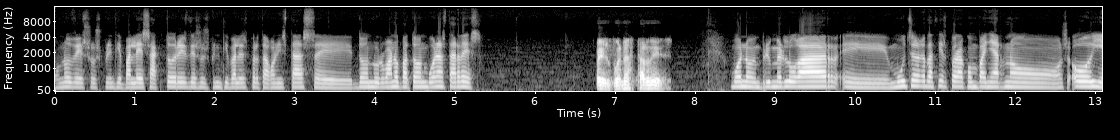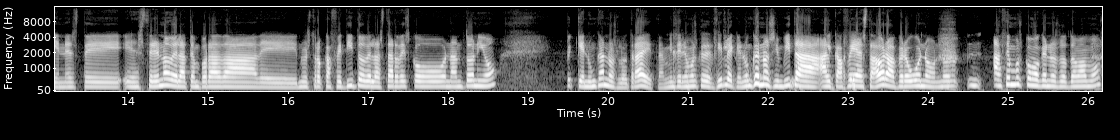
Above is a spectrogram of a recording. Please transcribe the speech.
uno de sus principales actores, de sus principales protagonistas, eh, don Urbano Patón. Buenas tardes. Pues buenas tardes. Bueno, en primer lugar, eh, muchas gracias por acompañarnos hoy en este estreno de la temporada de nuestro cafetito de las tardes con Antonio, que nunca nos lo trae. También tenemos que decirle que nunca nos invita al café a esta hora, pero bueno, hacemos como que nos lo tomamos.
